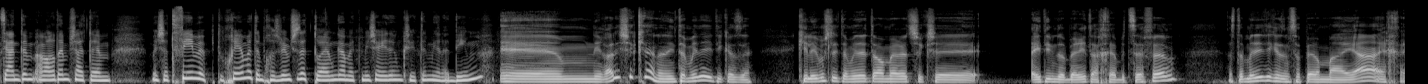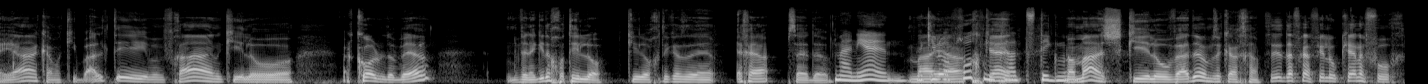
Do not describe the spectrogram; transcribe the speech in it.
ציינתם, אמרתם שאתם משתפים ופתוחים, אתם חושבים שזה תואם גם את מי שהייתם כשהייתם ילדים? אמ, נראה לי שכן, אני תמיד הייתי כזה. כאילו אמא שלי תמיד הייתה אומרת שכשהייתי מדבר איתה אחרי בית ספר, אז תמיד הייתי כזה מספר מה היה, איך היה, כמה קיבלתי במבחן, כאילו, הכל מדבר. ונגיד אחותי לא, כאילו אחותי כזה, איך היה? בסדר. מעניין. זה כאילו היה? הפוך כן, מבחינת סטיגמה. ממש, כאילו, ועד היום זה ככה. עשיתי דווקא אפילו כן הפוך.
